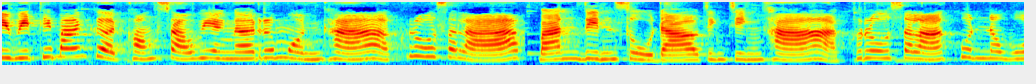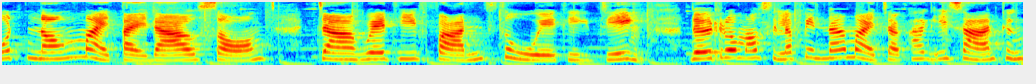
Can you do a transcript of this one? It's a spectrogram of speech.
ชีวิตที่บ้านเกิดของสาวเวียงนฤมลค่ะ ครูสลาปั้นดินสู่ดาวจริง ๆ ค่ะ ครูสลาคุณวุฒิน้องใหม่ไต่ดาว 2 จากเวทีฝันสู่เวทีจริง โดยรวมเอาศิลปินหน้าใหม่จากภาคอีสานถึง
